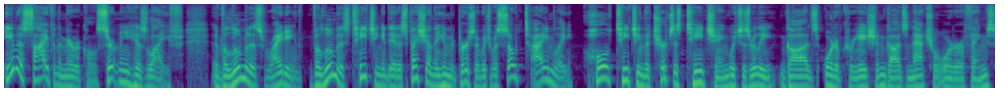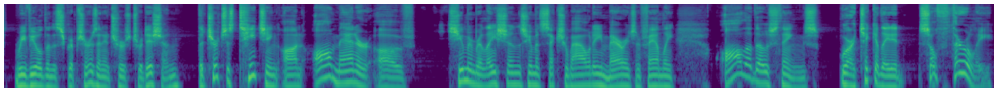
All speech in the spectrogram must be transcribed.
even aside from the miracles, certainly his life, the voluminous writing, voluminous teaching he did, especially on the human person, which was so timely. Whole teaching, the church's teaching, which is really God's order of creation, God's natural order of things, revealed in the scriptures and in church tradition. The church's teaching on all manner of human relations, human sexuality, marriage, and family all of those things were articulated so thoroughly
